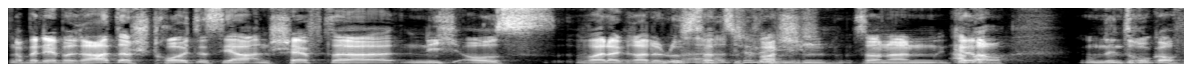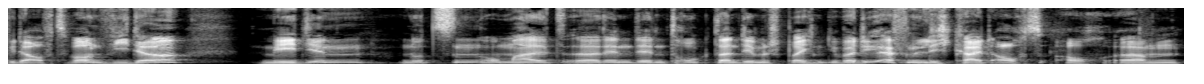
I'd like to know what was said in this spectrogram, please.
Aber der Berater streut es ja an Schäfter nicht aus, weil er gerade Lust Na, hat zu quatschen, nicht. sondern genau, Aber um den Druck auch wieder aufzubauen. Wieder Medien nutzen, um halt äh, den, den Druck dann dementsprechend über die Öffentlichkeit auch, auch, ähm,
